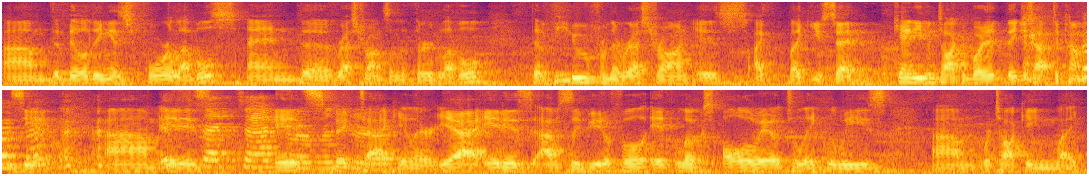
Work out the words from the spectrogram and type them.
Um, the building is four levels, and the restaurant's on the third level. The view from the restaurant is, I, like you said, can't even talk about it. They just have to come and see it. Um, it It's spectacular, It's for sure. spectacular. Yeah, it is absolutely beautiful. It looks all the way out to Lake Louise. Um, we're talking like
